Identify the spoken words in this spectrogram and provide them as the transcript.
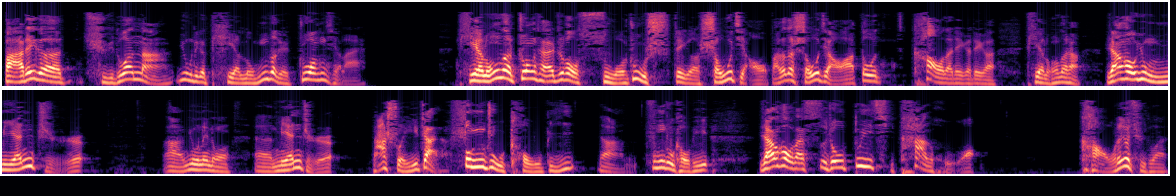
把这个曲端呢，用这个铁笼子给装起来，铁笼子装起来之后锁住这个手脚，把他的手脚啊都靠在这个这个铁笼子上，然后用棉纸啊，用那种呃棉纸拿水一蘸，封住口鼻啊，封住口鼻，然后在四周堆起炭火，烤这个曲端，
